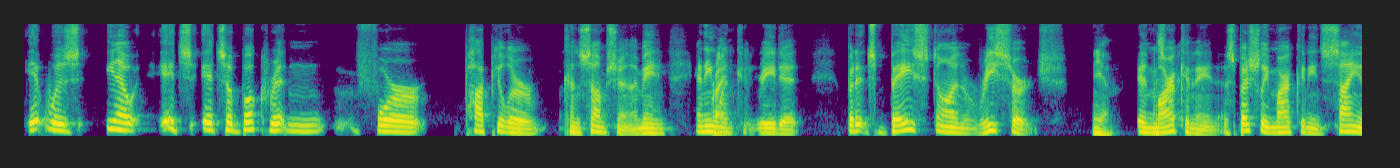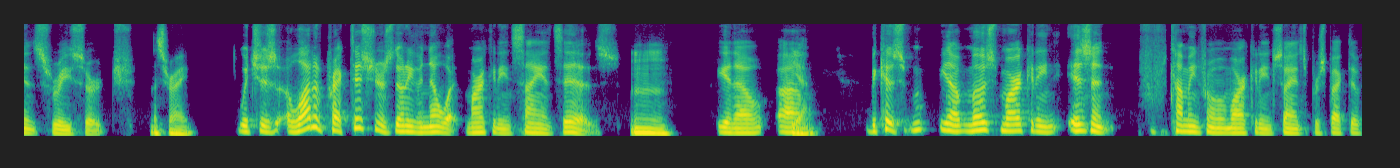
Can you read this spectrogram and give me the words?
it was, you know, it's it's a book written for popular consumption. I mean, anyone right. can read it, but it's based on research. Yeah. In marketing, right. especially marketing science research. That's right. Which is a lot of practitioners don't even know what marketing science is. Mm you know um, yeah. because you know most marketing isn't f- coming from a marketing science perspective.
